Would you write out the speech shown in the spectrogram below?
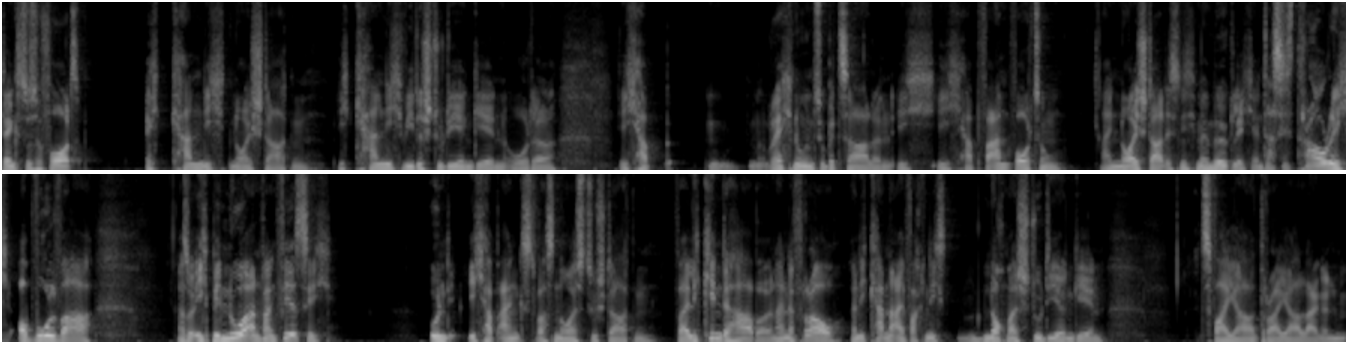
denkst du sofort, ich kann nicht neu starten. Ich kann nicht wieder studieren gehen oder ich habe Rechnungen zu bezahlen. Ich, ich habe Verantwortung. Ein Neustart ist nicht mehr möglich. Und das ist traurig, obwohl wahr. Also ich bin nur Anfang 40 und ich habe Angst, was Neues zu starten, weil ich Kinder habe und eine Frau und ich kann einfach nicht nochmal studieren gehen. Zwei Jahre, drei Jahre lang ein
